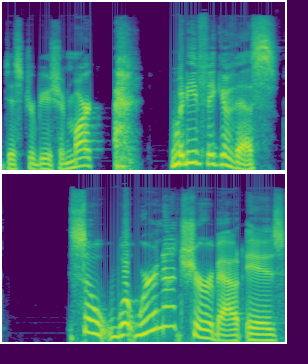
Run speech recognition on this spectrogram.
distribution? Mark, what do you think of this? So, what we're not sure about is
